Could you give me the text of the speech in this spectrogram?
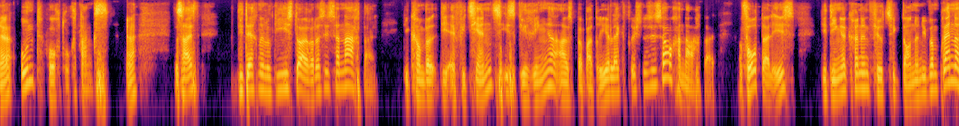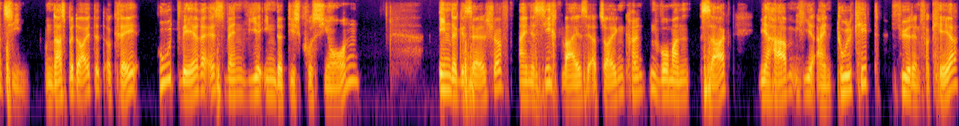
ja? und Hochdrucktanks. Ja? Das heißt, die Technologie ist teurer, das ist ein Nachteil. Die, die Effizienz ist geringer als bei batterieelektrischen, das ist auch ein Nachteil. Ein Vorteil ist, die Dinger können 40 Tonnen über den Brenner ziehen. Und das bedeutet, okay, gut wäre es, wenn wir in der Diskussion in der Gesellschaft eine Sichtweise erzeugen könnten, wo man sagt, wir haben hier ein Toolkit für den Verkehr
